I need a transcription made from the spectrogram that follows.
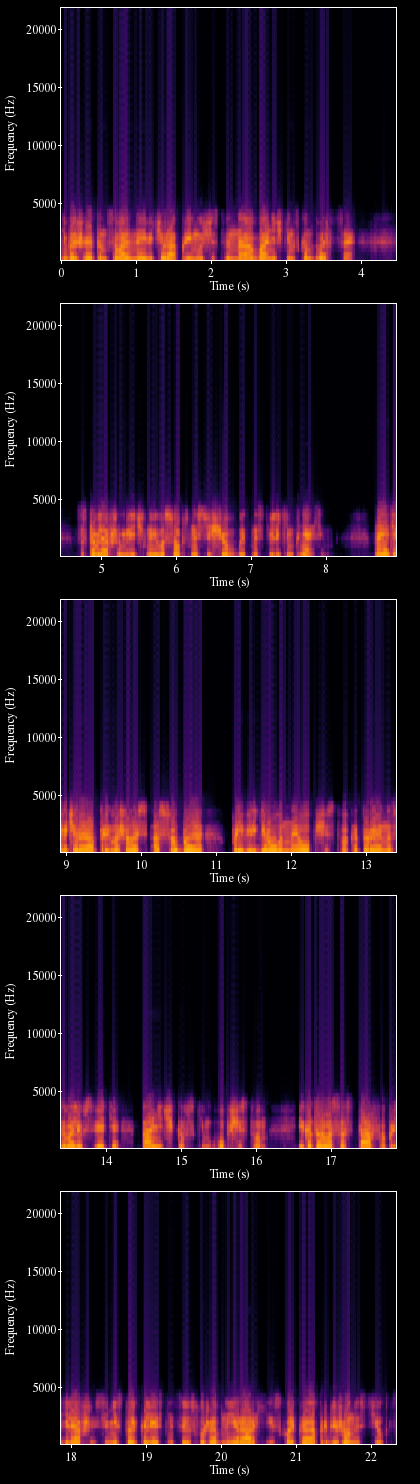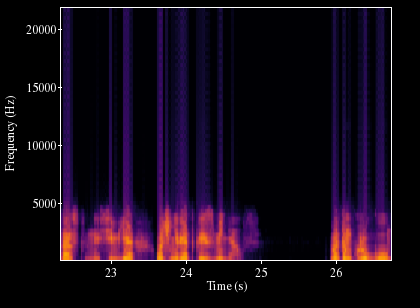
небольшие танцевальные вечера, преимущественно в Ванечкинском дворце, составлявшем личную его собственность еще в бытность великим князем. На эти вечера приглашалась особая привилегированное общество, которое называли в свете Анечковским обществом, и которого состав, определявшийся не столько лестницей служебной иерархии, сколько приближенностью к царственной семье, очень редко изменялся. В этом кругу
